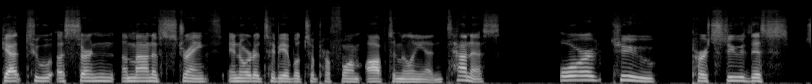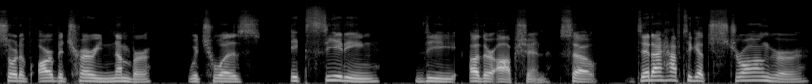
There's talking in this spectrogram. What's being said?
get to a certain amount of strength in order to be able to perform optimally in tennis, or to pursue this sort of arbitrary number, which was exceeding the other option. So, did I have to get stronger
